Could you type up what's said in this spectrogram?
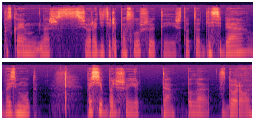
Пускай наши еще родители послушают и что-то для себя возьмут. Спасибо большое, Юль. Да, было здорово.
